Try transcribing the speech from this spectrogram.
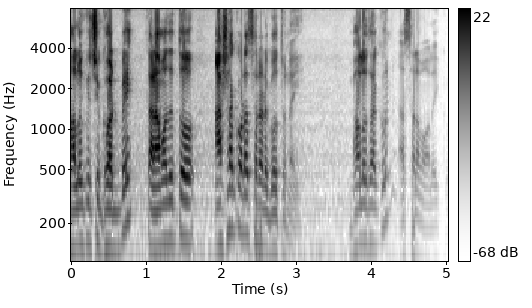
ভালো কিছু ঘটবে। কারণ আমাদের তো আশা করা ছাড়ার গত নাই। ভালো থাকুন আসসালামু আলাইকুম।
